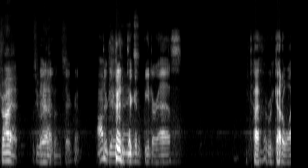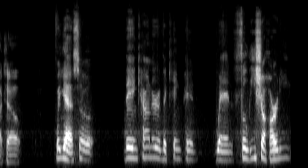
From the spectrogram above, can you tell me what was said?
Try it. See what They're, happens. they're, gonna, I'm they're, good. gonna, they're gonna beat our ass. Tyler, we gotta watch out. But yeah, so they encounter the Kingpin when Felicia Hardy,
